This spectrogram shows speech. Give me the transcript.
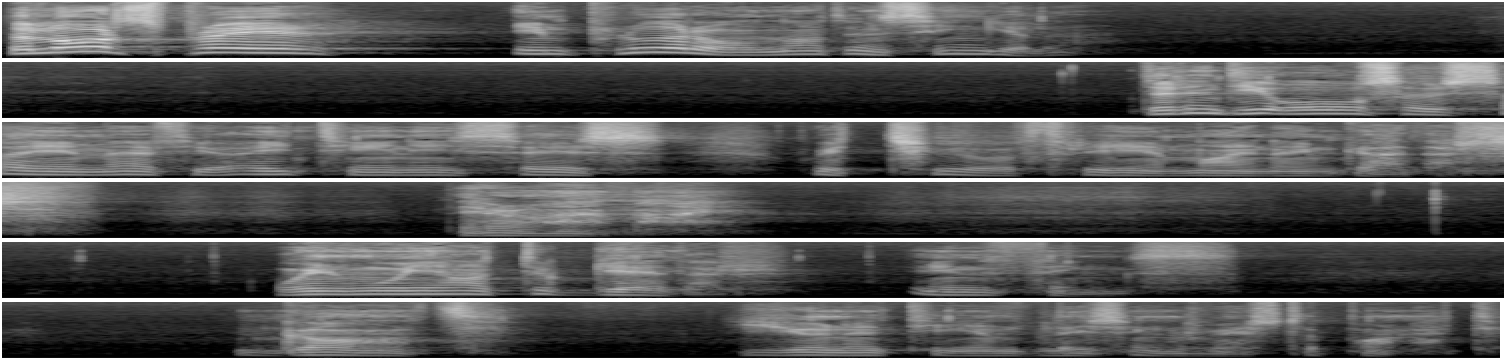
the Lord's Prayer in plural, not in singular. Didn't he also say in Matthew 18, he says, With two or three in my name gathers, there am I. When we are together in things, God, unity and blessing rest upon it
